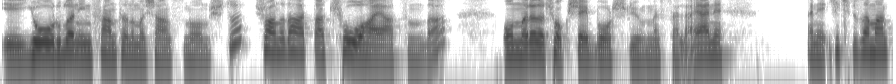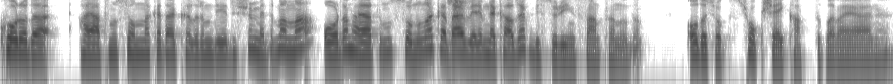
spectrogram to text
e, yoğrulan insan tanıma şansım olmuştu. Şu anda da hatta çoğu hayatımda onlara da çok şey borçluyum mesela. Yani hani hiçbir zaman koroda hayatımın sonuna kadar kalırım diye düşünmedim ama oradan hayatımın sonuna kadar benimle kalacak bir sürü insan tanıdım. O da çok çok şey kattı bana yani.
